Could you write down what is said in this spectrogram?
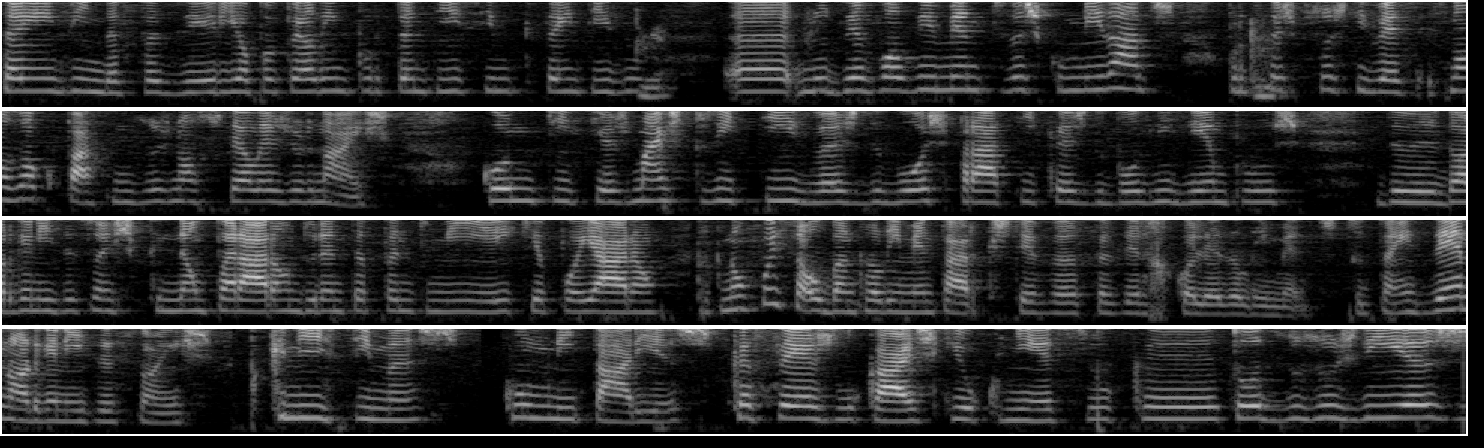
têm vindo a fazer e ao papel importantíssimo que têm tido uh, no desenvolvimento das comunidades. Porque se as pessoas tivessem, se nós ocupássemos os nossos telejornais com notícias mais positivas, de boas práticas, de bons exemplos, de, de, organizações que não pararam durante a pandemia e que apoiaram, porque não foi só o Banco Alimentar que esteve a fazer recolha de alimentos. Tu tens N organizações pequeníssimas comunitárias, cafés locais que eu conheço que todos os dias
